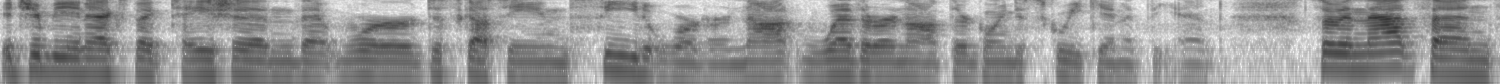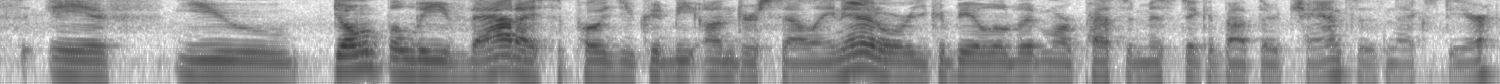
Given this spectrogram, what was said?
it should be an expectation that we're discussing seed order, not whether or not they're going to squeak in at the end. So, in that sense, if you don't believe that, I suppose you could be underselling it, or you could be a little bit more pessimistic about their chances next year.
